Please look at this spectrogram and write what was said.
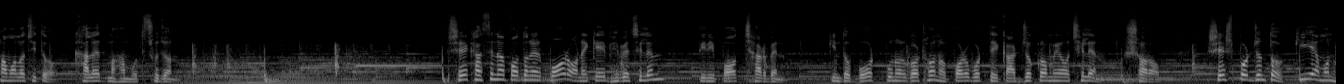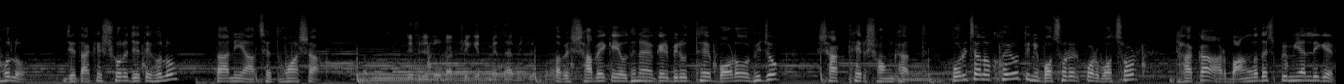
সমালোচিত খালেদ মাহমুদ সুজন। শেখ হাসিনা পতনের পর অনেকেই ভেবেছিলেন তিনি পদ ছাড়বেন কিন্তু বোর্ড পুনর্গঠন ও পরবর্তী কার্যক্রমেও ছিলেন সরব। শেষ পর্যন্ত কি এমন হলো যে তাকে সরে যেতে হলো তা নিয়ে আছে ধোঁয়াশা। তবে সাবেক এই অধিনায়কের বিরুদ্ধে বড় অভিযোগ স্বার্থের সংঘাত। পরিচালক হয়েও তিনি বছরের পর বছর ঢাকা আর বাংলাদেশ প্রিমিয়ার লিগের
